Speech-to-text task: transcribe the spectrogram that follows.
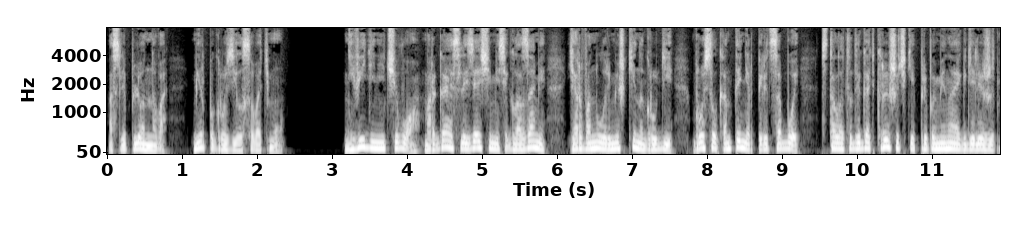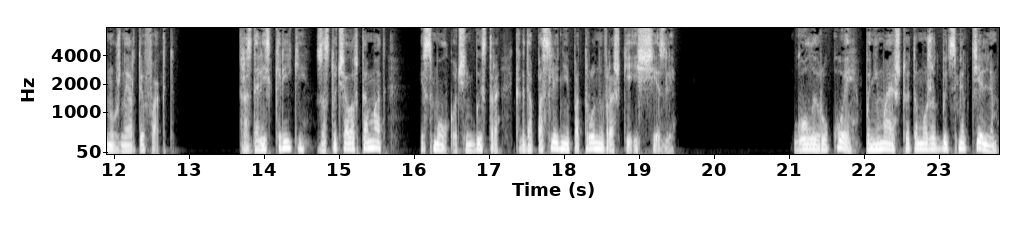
ослепленного, мир погрузился во тьму. Не видя ничего, моргая слезящимися глазами, я рванул ремешки на груди, бросил контейнер перед собой, стал отодвигать крышечки, припоминая, где лежит нужный артефакт. Раздались крики, застучал автомат и смолк очень быстро, когда последние патроны в рожке исчезли. Голой рукой, понимая, что это может быть смертельным,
